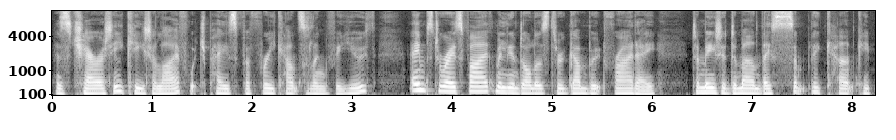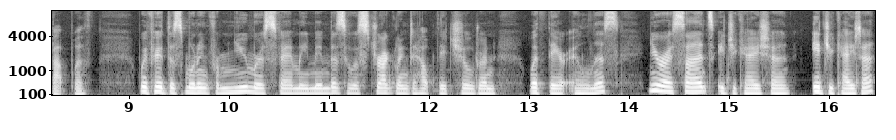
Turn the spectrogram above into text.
His charity, Key to Life, which pays for free counselling for youth, aims to raise $5 million through Gumboot Friday to meet a demand they simply can't keep up with. We've heard this morning from numerous family members who are struggling to help their children with their illness. Neuroscience education, educator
